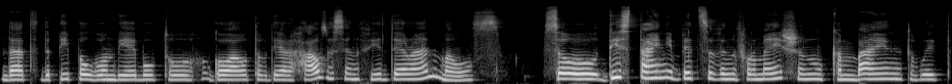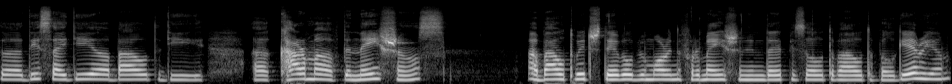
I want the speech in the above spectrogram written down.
that the people won't be able to go out of their houses and feed their animals. So, these tiny bits of information combined with uh, this idea about the uh, karma of the nations, about which there will be more information in the episode about Bulgaria,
